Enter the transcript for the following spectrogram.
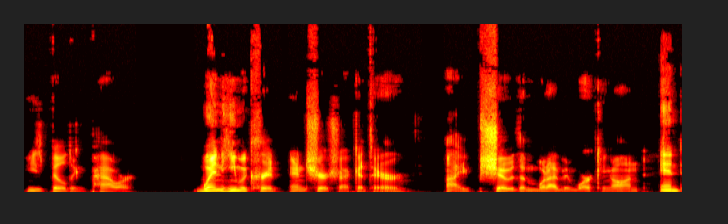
He's building power. When Hemocrit and Sure Shot get there, I show them what I've been working on. And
